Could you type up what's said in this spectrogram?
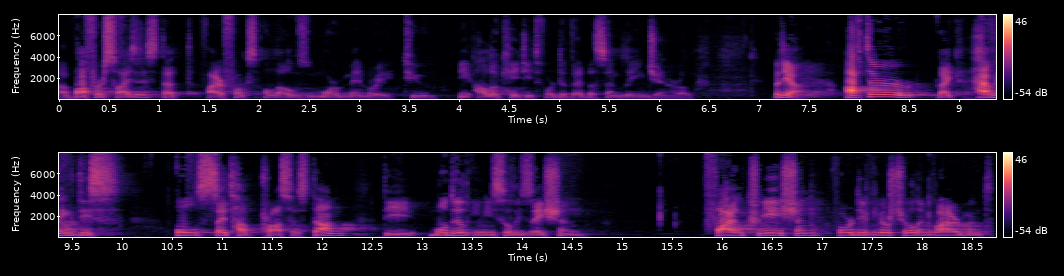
uh, buffer sizes that Firefox allows more memory to be allocated for the WebAssembly in general. But yeah, after like having this all setup process done, the model initialization, file creation for the virtual environment,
